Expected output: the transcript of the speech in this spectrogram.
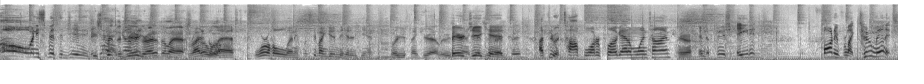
Oh, and he spit the jig. He spit the jig right at the last. Right at Oh, the well. last. Wore a hole in him. Let's see if I can get him to hit it again. Where do you think you're at, Louis? Bear jig head. I threw a top water plug at him one time, Yeah. and the fish ate it. Fought him for like two minutes.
